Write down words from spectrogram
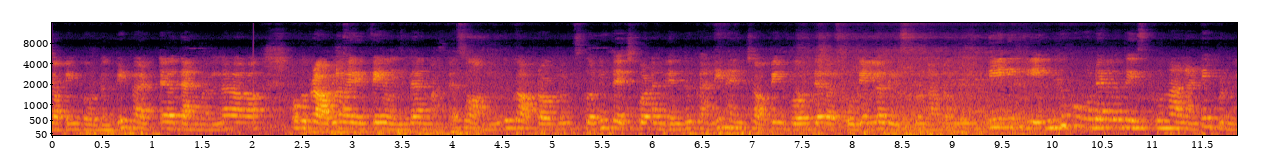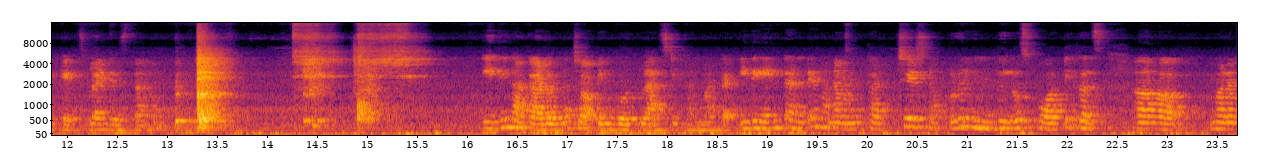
చాపింగ్ బోర్డ్ ఉంది. బట్ దానివల్ల ఒక ప్రాబ్లం అయితే ఉందన్నమాట. సో అందుకు ఆ ప్రాబ్లమ్స్ కొని తెచ్చుకోవడం ఎందుకని నేను చాపింగ్ బోర్డ్ ఉడెన్లో తీసుకున్నాను. దీనికి ఎందుకు ఉడెన్లో తీసుకున్నానంటే ఇప్పుడు మీకు ఎక్స్ప్లెయిన్ చేస్తాను. ఇది నా కాడ ఉన్న చాపింగ్ బోర్డ్ ప్లాస్టిక్ అన్నమాట. ఇది ఏంటంటే మనం కట్ చేసినప్పుడు ఇందులో స్పాటికల్స్ మనం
